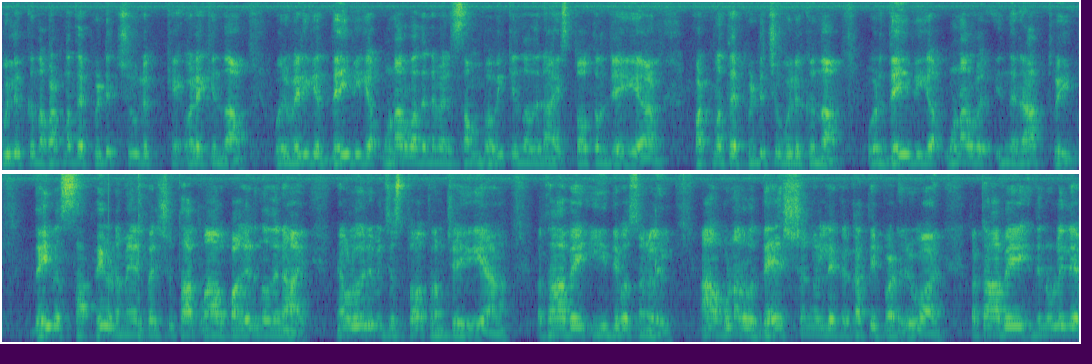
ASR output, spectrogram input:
കുലുക്കുന്ന പട്ടണത്തെ പിടിച്ചുലുക്കി ഒലയ്ക്കുന്ന ഒരു വലിയ ദൈവിക ഉണർവ് അതിന്റെ മേൽ സംഭവിക്കുന്നതിനായി സ്തോത്രം ചെയ്യുകയാണ്. പട്ടണത്തെ പിടിച്ചു കുലുക്കുന്ന ഒരു ദൈവിക ഉണർവ് ഇന്ന് രാത്രി ദൈവസഭയുടെ മേൽ പരിശുദ്ധാത്മാവ് പകരുന്നതിനായി ഞങ്ങൾ ഒരുമിച്ച് സ്തോത്രം ചെയ്യുകയാണ്. കഥാവെ ഈ ദിവസങ്ങളിൽ ആ ഉണർവ് ദേശങ്ങളിലേക്ക് കത്തിപ്പടരുവാൻ കഥാവെ ഇതിനുള്ളിലെ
